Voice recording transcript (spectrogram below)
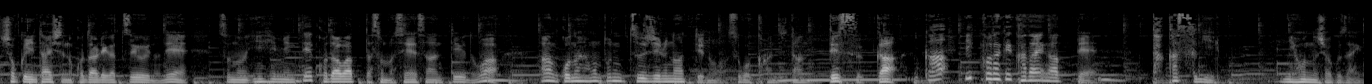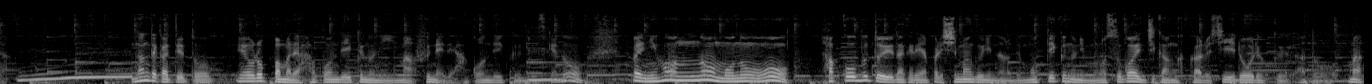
食に対してのこだわりが強いのでその愛媛でこだわったその生産っていうのは、うん、あこの辺本当に通じるなっていうのはすごく感じたんですが一個だけ課題があって、うん、高すぎる。日本の食材が。なんでかっていうと、ヨーロッパまで運んでいくのに、まあ船で運んでいくんですけど、やっぱり日本のものを運ぶというだけでやっぱり島国なので持っていくのにものすごい時間がかかるし、労力、あと、ま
